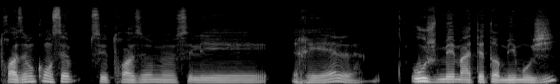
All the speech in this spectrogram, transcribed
troisième concept, c'est troisième, c'est les réels où je mets ma tête en emoji.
